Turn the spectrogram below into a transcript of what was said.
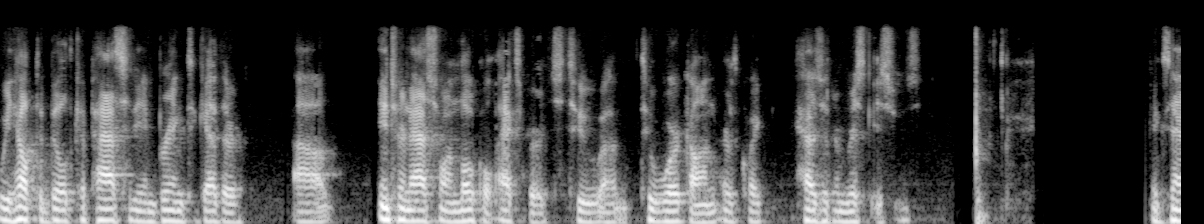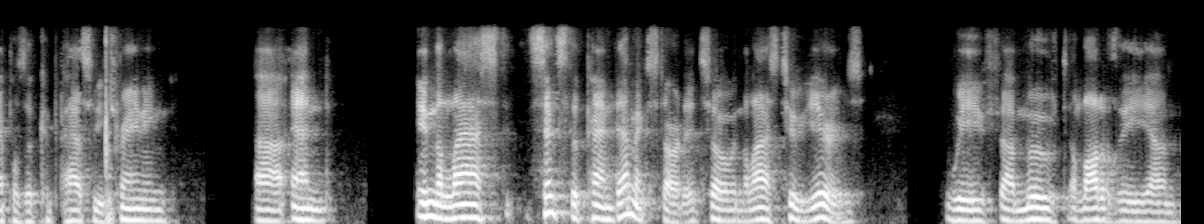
we help to build capacity and bring together uh, international and local experts to um, to work on earthquake hazard and risk issues. Examples of capacity training. Uh, and in the last, since the pandemic started, so in the last two years, we've uh, moved a lot of the um,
